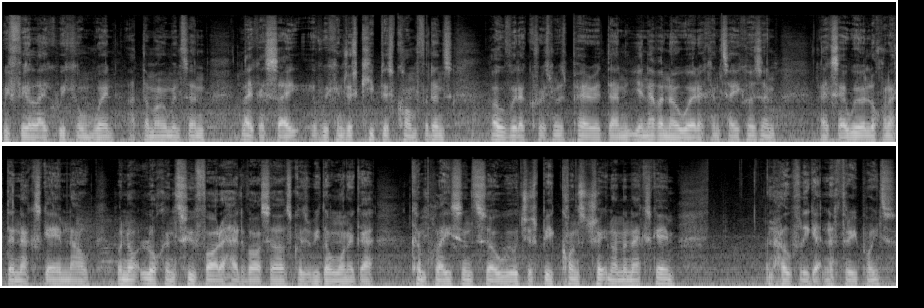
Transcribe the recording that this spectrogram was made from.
we feel like we can win at the moment, and like I say, if we can just keep this confidence over the Christmas period, then you never know where it can take us. And like I say, we're looking at the next game now. We're not looking too far ahead of ourselves because we don't want to get complacent. So we'll just be concentrating on the next game. and hopefully getting a three points.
